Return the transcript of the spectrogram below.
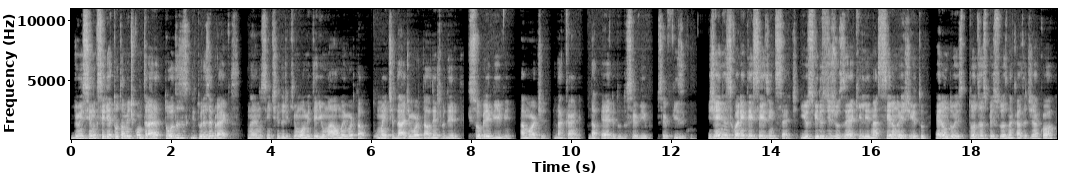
de um ensino que seria totalmente contrário a todas as escrituras hebraicas. Né, no sentido de que um homem teria uma alma imortal, uma entidade imortal dentro dele que sobrevive à morte da carne, da pele, do, do ser vivo, do ser físico. Gênesis 46, 27. E os filhos de José, que lhe nasceram no Egito, eram dois. Todas as pessoas na casa de Jacó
